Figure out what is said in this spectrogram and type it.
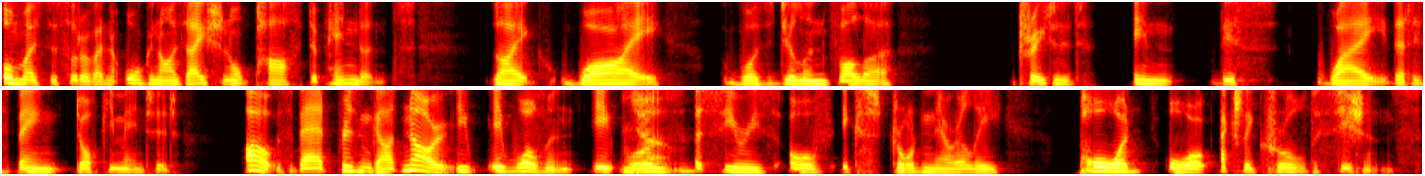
almost a sort of an organizational path dependence. Like, why was Dylan Voller treated in this way that has been documented? Oh, it was a bad prison guard. No, it, it wasn't. It Yeah. was a series of extraordinarily poor or actually cruel decisions.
